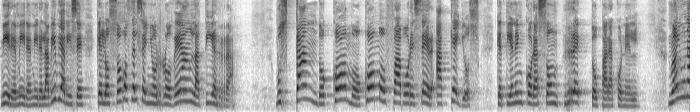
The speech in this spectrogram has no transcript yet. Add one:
mire, mire, mire, la Biblia dice que los ojos del Señor rodean la tierra buscando cómo, cómo favorecer a aquellos que tienen corazón recto para con Él. No hay una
